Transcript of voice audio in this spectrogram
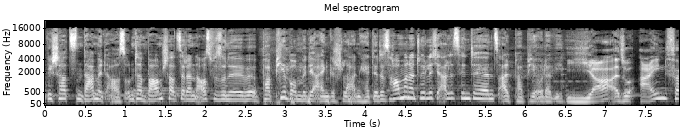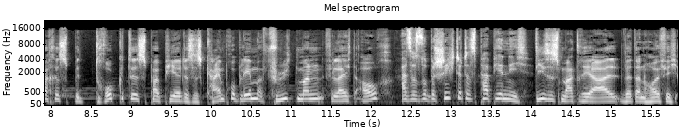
Wie schaut's denn damit aus? Unterm Baum schaut's ja dann aus wie so eine Papierbombe, die eingeschlagen hätte. Das hauen wir natürlich alles hinterher ins Altpapier, oder wie? Ja, also einfaches, bedrucktes Papier, das ist kein Problem. Fühlt man vielleicht auch. Also so beschichtetes Papier nicht. Dieses Material wird dann häufig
